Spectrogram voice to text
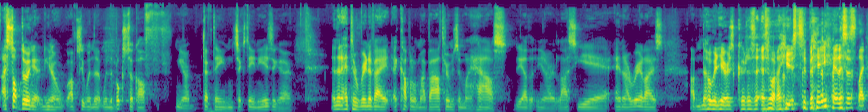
I stopped doing it. You know, obviously when the when the books took off, you know, 15, 16 years ago, and then I had to renovate a couple of my bathrooms in my house the other, you know, last year, and I realized. I'm nowhere near as good as, as what I used to be, and it's just like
